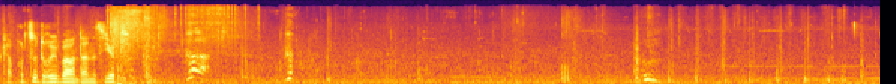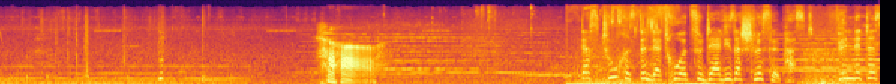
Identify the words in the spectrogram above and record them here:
Kaputt so drüber und dann ist gut. Haha. Das Tuch ist in der Truhe, zu der dieser Schlüssel passt. Findet es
